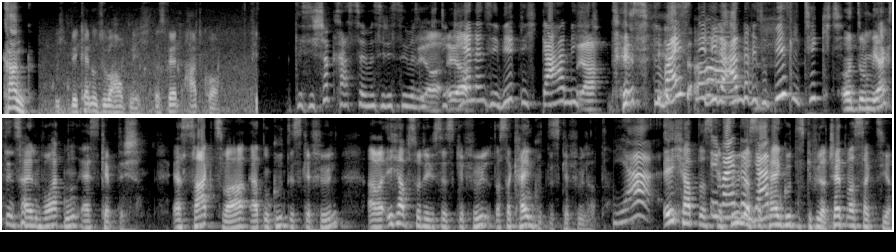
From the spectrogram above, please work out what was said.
krank. Ich, wir kennen uns überhaupt nicht. Das wird Hardcore. Das ist schon krass, wenn man sich das überlegt. Ja, die ja. kennen sie wirklich gar nicht. Ja, das du ist- weißt nicht, wie der andere so ein bisschen tickt. Und du merkst in seinen Worten, er ist skeptisch. Er sagt zwar, er hat ein gutes Gefühl, aber ich habe so dieses Gefühl, dass er kein gutes Gefühl hat. Ja. Ich habe das Ich Gefühl, meine, dass er Jan- kein gutes Gefühl hat. Chat, was sagt's hier?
